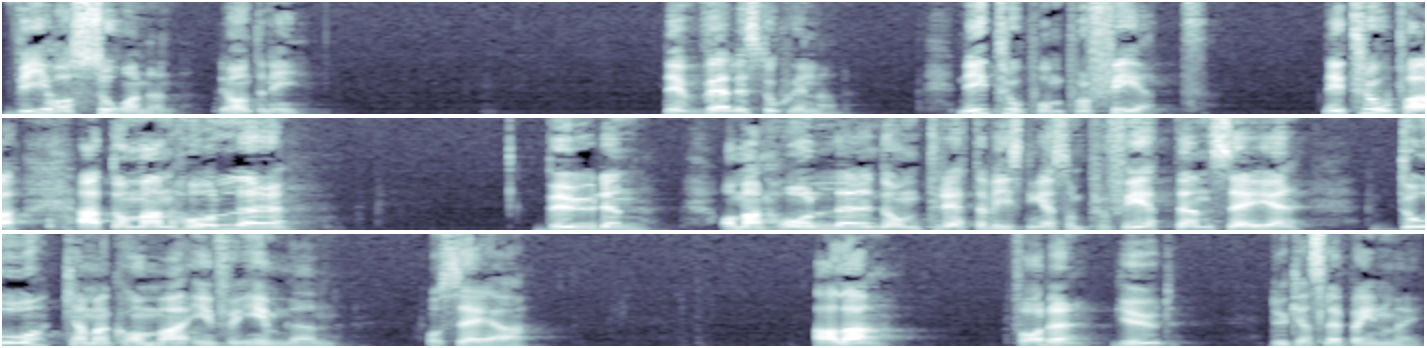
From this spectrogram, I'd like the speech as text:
Vi har sonen, det har inte ni. Det är väldigt stor skillnad. Ni tror på en profet. Ni tror på att om man håller buden, om man håller de tillrättavisningar som profeten säger, då kan man komma inför himlen och säga alla, Fader, Gud, du kan släppa in mig.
